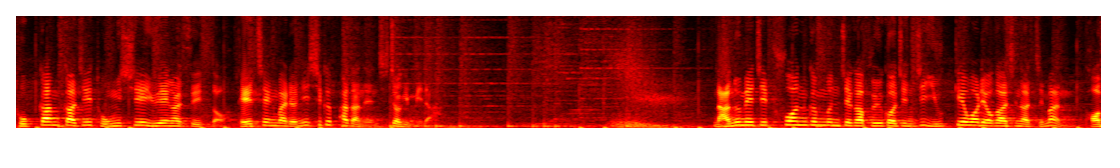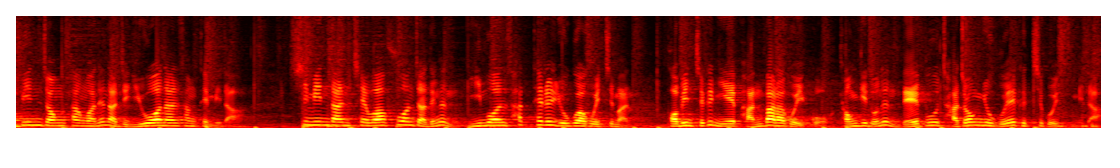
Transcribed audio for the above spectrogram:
독감까지 동시에 유행할 수 있어 대책 마련이 시급하다는 지적입니다. 나눔의 집 후원금 문제가 불거진 지 6개월여가 지났지만 법인 정상화는 아직 유언한 상태입니다. 시민단체와 후원자 등은 임원 사퇴를 요구하고 있지만 법인 측은 이에 반발하고 있고 경기도는 내부 자정 요구에 그치고 있습니다.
